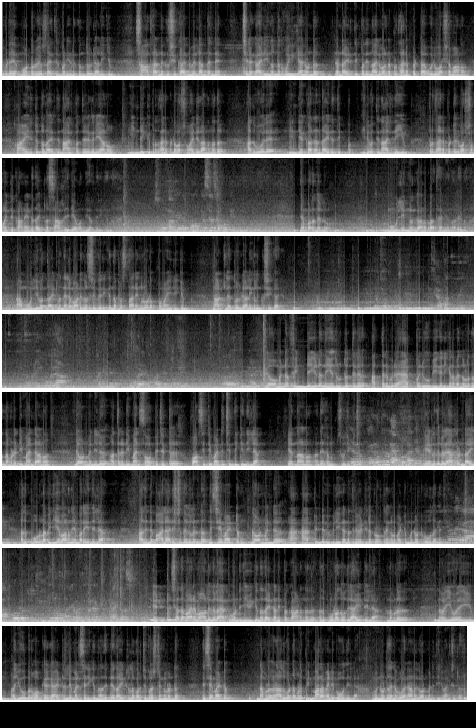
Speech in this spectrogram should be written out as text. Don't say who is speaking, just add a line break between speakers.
ഇവിടെ മോട്ടോർ വ്യവസായത്തിൽ പണിയെടുക്കുന്ന തൊഴിലാളിക്കും സാധാരണ കൃഷിക്കാരനും എല്ലാം തന്നെ ചില കാര്യങ്ങൾ നിർവഹിക്കാനുണ്ട്. രണ്ടായിരത്തി പതിനാല് വളരെ പ്രധാനപ്പെട്ട ഒരു വർഷമാണ്. ആയിരത്തി തൊള്ളായിരത്തി നാൽപ്പത്തേഴ് എങ്ങനെയാണോ ഇന്ത്യയ്ക്ക് പ്രധാനപ്പെട്ട വർഷമായിട്ട് കാണുന്നത്. അതുപോലെ ഇന്ത്യക്കാർ രണ്ടായിരത്തി ഇരുപത്തിനാലിനെയും പ്രധാനപ്പെട്ട ഒരു വർഷമായിട്ട് കാണേണ്ടതായിട്ടുള്ള സാഹചര്യമാണ്
സപ്പോർട്ട് ചെയ്യുന്നത്
ഞാൻ പറഞ്ഞല്ലോ മൂല്യങ്ങൾക്കാണ് പ്രാധാന്യം എന്ന് പറയുന്നത്. ആ മൂല്യവത്തായിട്ടുള്ള നിലപാടുകൾ സ്വീകരിക്കുന്ന പ്രസ്ഥാനങ്ങളോടൊപ്പമായിരിക്കും നാട്ടിലെ തൊഴിലാളികളും കൃഷിക്കാരും. ഗവൺമെന്റ് ഓഫ് ഇന്ത്യയുടെ നേതൃത്വത്തിൽ അത്തരമൊരു ആപ്പ് രൂപീകരിക്കണം എന്നുള്ളത് നമ്മുടെ ഡിമാൻഡാണ്. ഗവൺമെന്റിൽ അത്തരം ഡിമാൻഡ് സമർപ്പിച്ചിട്ട് പോസിറ്റീവായിട്ട് ചിന്തിക്കുന്നില്ല. എന്നാണ് അദ്ദേഹം സൂചിപ്പിച്ചത്.
കേരളത്തിൽ ഒരു ആപ്പ്
ഉണ്ടായി. അത് പൂർണ വിജയമാണെന്ന് ഞാൻ പറയുന്നില്ല. അതിന്റെ ബാലാരിഷ്ടതകളുണ്ട്. നിശ്ചയമായിട്ടും ഗവൺമെന്റ് ആ ആപ്പിന്റെ വിപുലീകരണത്തിന് വേണ്ടിയുള്ള പ്രവർത്തനങ്ങളുമായിട്ട് മുന്നോട്ട് പോകുക തന്നെ ചെയ്യും. എട്ട് ശതമാനം ആളുകൾ ആപ്പ് കൊണ്ട് ജീവിക്കുന്നതായിട്ടാണ് ഇപ്പോൾ കാണുന്നത്. അത് പൂർണ തോതിലായിട്ടില്ല നമ്മൾ നമ്മൾ ഈ ഓലയും യൂബറും ഒക്കെ ആയിട്ടല്ലേ മത്സരിക്കുന്നത്. അതിന്റേതായിട്ടുള്ള കുറച്ച് പ്രശ്നങ്ങളുണ്ട്. നിശ്ചയമായിട്ടും നമ്മൾ അതുകൊണ്ട് നമ്മൾ പിന്മാറാൻ വേണ്ടി പോകുന്നില്ല. മുന്നോട്ട് തന്നെ പോകാനാണ് ഗവൺമെന്റ് തീരുമാനിച്ചിട്ടുള്ളത്.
